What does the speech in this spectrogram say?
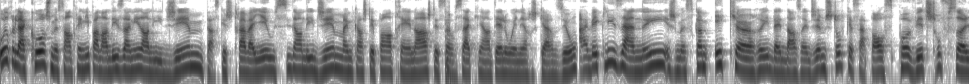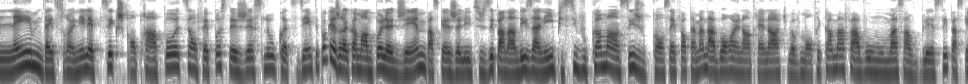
Outre la course, je me suis entraînée pendant des années dans des gyms parce que je travaillais aussi dans des gyms, même quand j'étais pas entraîneur, j'étais service à la clientèle ou énergie cardio. Avec les années, je me suis comme écœurée d'être dans un gym. Je trouve que ça passe pas vite. Je trouve ça lame d'être sur un elliptique. Je comprends pas. Tu sais, on fait pas ce geste-là au quotidien. C'est pas que je recommande pas le gym parce que je l'ai utilisé pendant des années. Puis si vous commencez, je vous conseille fortement d'avoir un entraîneur qui va vous montrer comment faire vos mouvements sans vous blesser parce que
